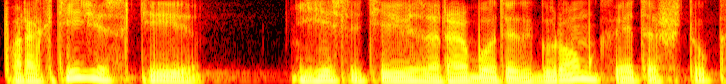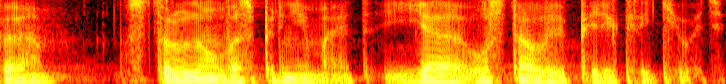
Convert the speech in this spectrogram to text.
Практически, если телевизор работает громко, эта штука с трудом воспринимает. Я устал ее перекрикивать.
